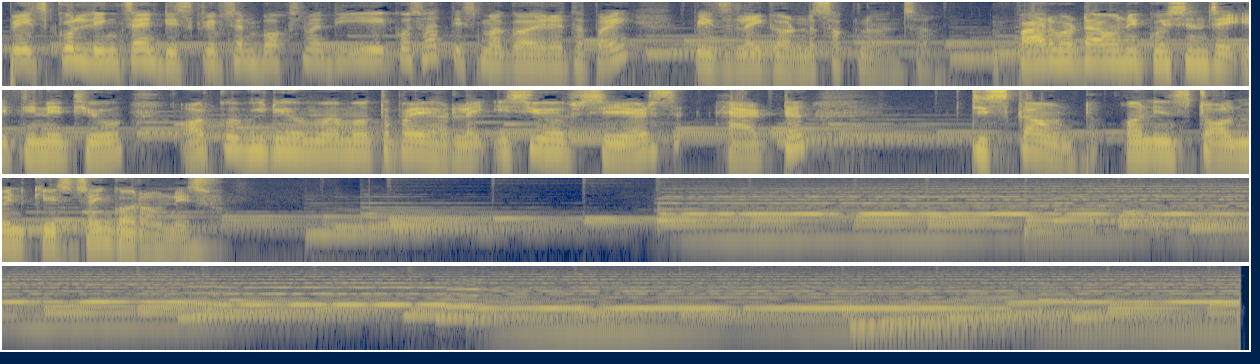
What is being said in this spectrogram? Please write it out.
पेजको लिङ्क चाहिँ डिस्क्रिप्सन बक्समा दिइएको छ त्यसमा गएर तपाईँ पेज लाइक गर्न सक्नुहुन्छ। पारबाट आउने क्वेसन चाहिँ यति नै थियो। अर्को भिडियोमा म तपाईँहरूलाई issue of shares at discount on instalment case चाहिँ गराउनेछु।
